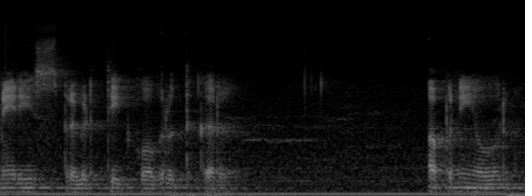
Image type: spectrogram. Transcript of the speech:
मेरी इस प्रवृत्ति को अवरुद्ध कर, अपनी ओर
